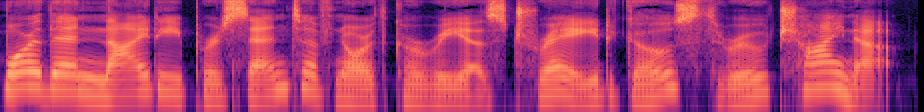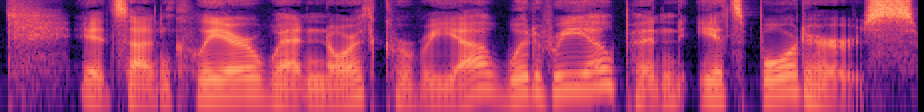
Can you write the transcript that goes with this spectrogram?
More than 90% of North Korea's trade goes through China. It's unclear when North Korea would reopen its borders.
